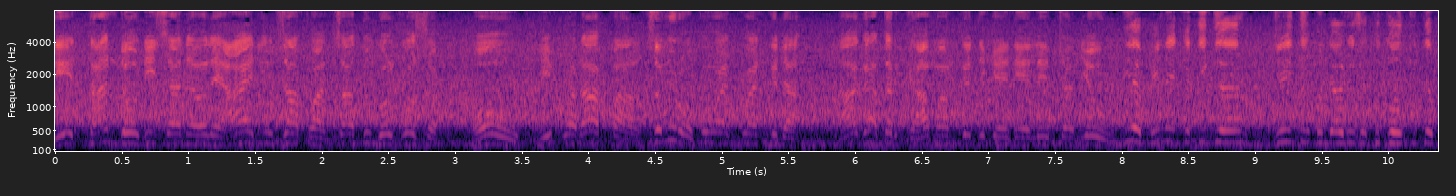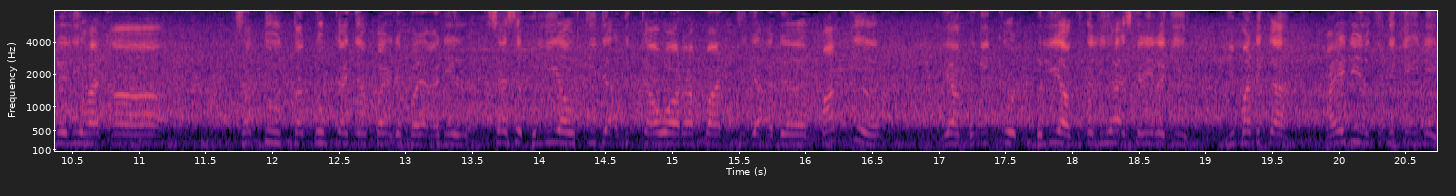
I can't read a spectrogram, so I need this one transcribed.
ditanduk di sana oleh Aidil Zafwan satu gol kosong. Oh, Ikhwan Apal seluruh pemain-pemain Kedah agak tergamam ketika ini Lim Chan Yu. Ya, minit ketiga JDT mendahului satu gol. Kita boleh lihat uh, satu tandukan yang baik daripada Adil. Saya rasa beliau tidak dikawal rapat, tidak ada marker yang mengikut beliau. Kita lihat sekali lagi di manakah Aidil ketika ini.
